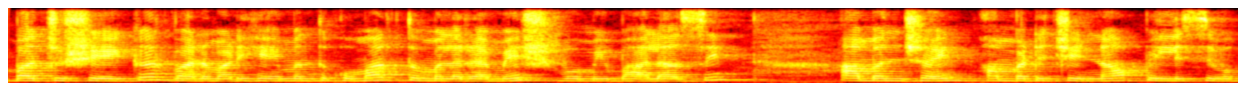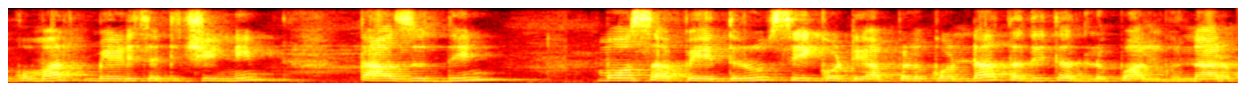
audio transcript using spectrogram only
బచ్చు శేఖర్ వనమడి హేమంత్ కుమార్ తుమ్మల రమేష్ భూమి బాలాజీ అమన్ జైన్ అంబటి చిన్న పిల్లి శివకుమార్ మేడిశెట్టి చిన్ని తాజుద్దీన్ మోసా పేతురు సీకోటి అప్పలకొండ తదితరులు పాల్గొన్నారు.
